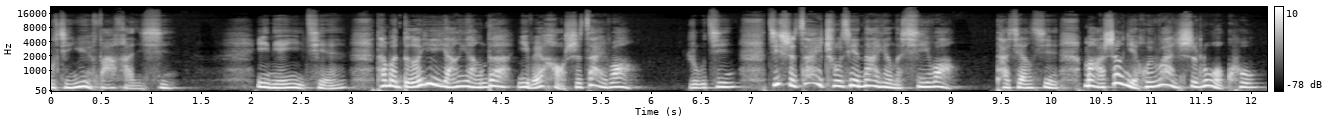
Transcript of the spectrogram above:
不禁越发寒心。一年以前，他们得意洋洋的以为好事在望，如今即使再出现那样的希望，他相信马上也会万事落空，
